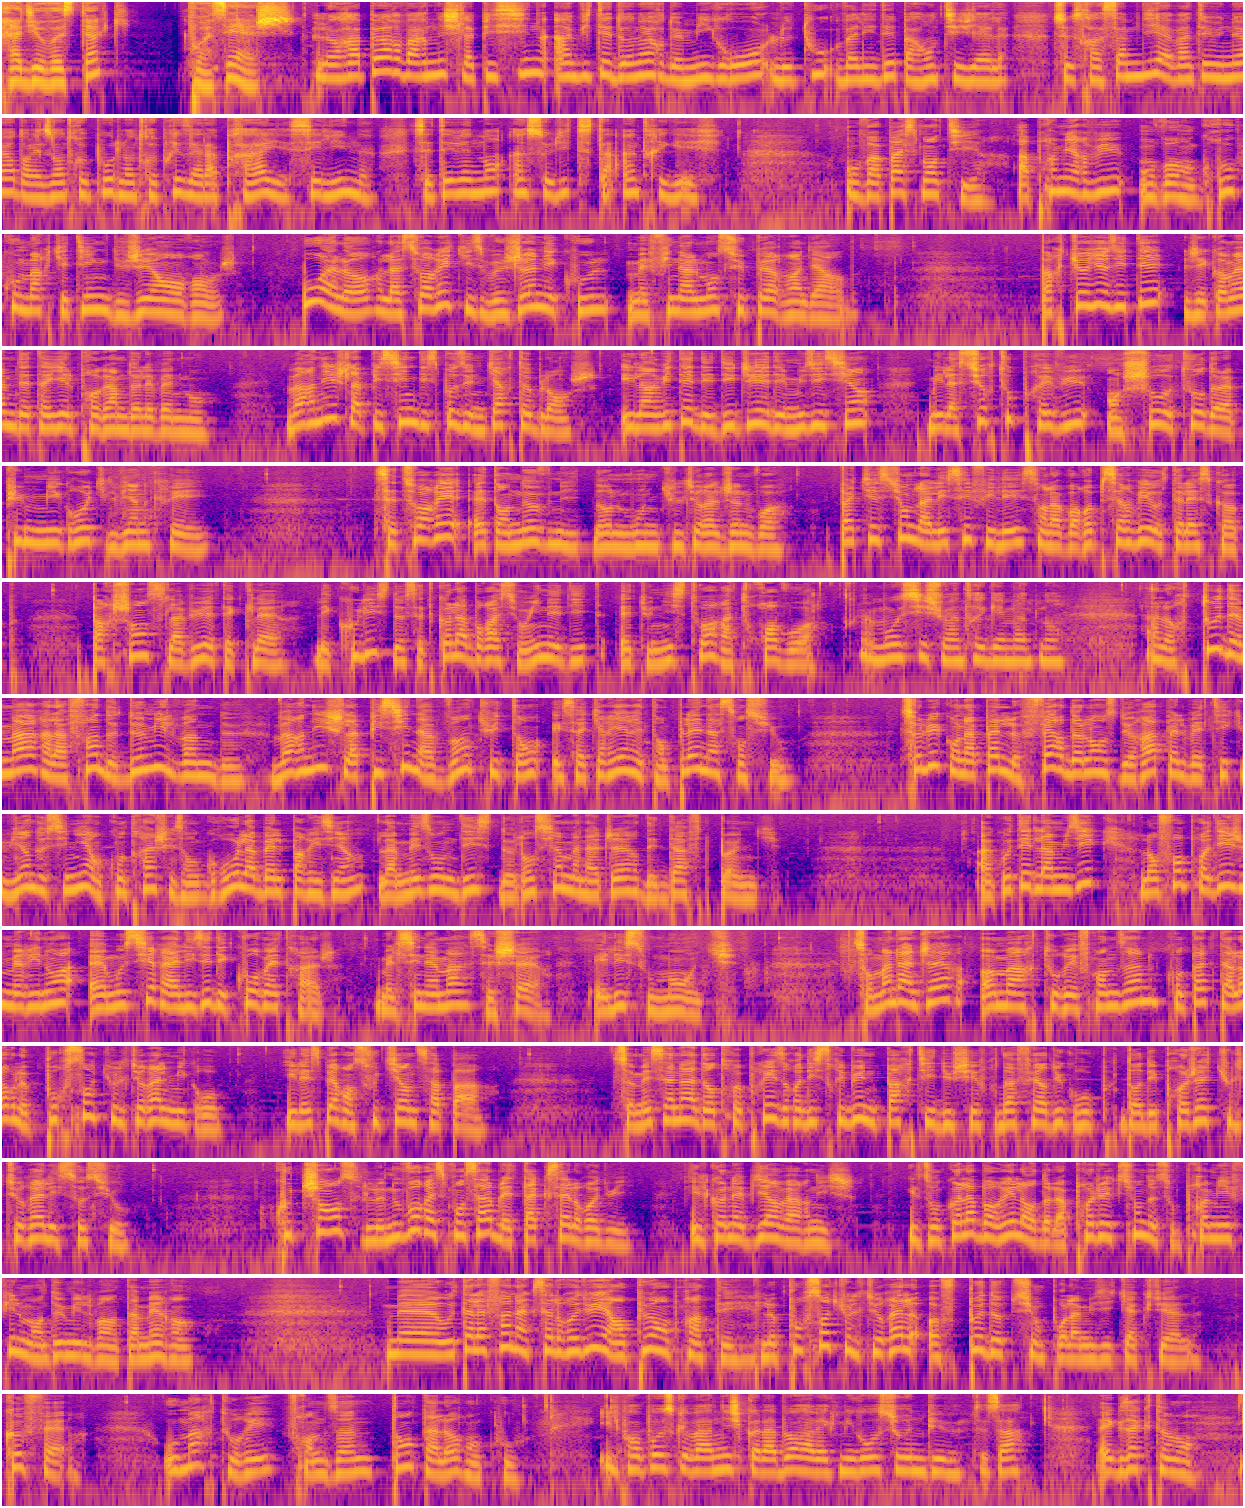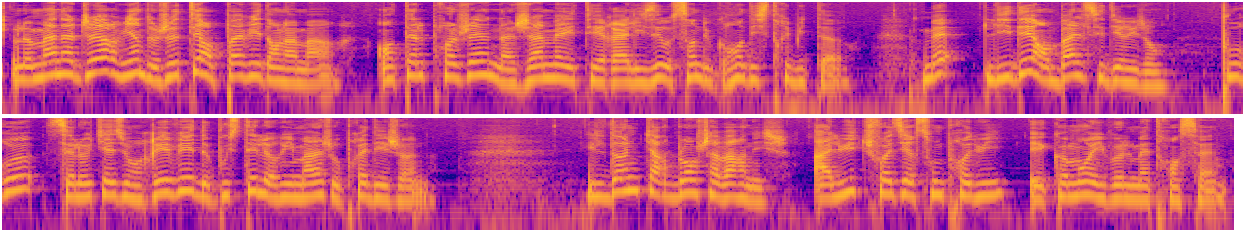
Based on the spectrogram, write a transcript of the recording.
radiovostok.ch. Le rappeur varniche la piscine, invité d'honneur de Migros, le tout validé par Antigel. Ce sera samedi à 21h dans les entrepôts de l'entreprise à la Praille. Céline, cet événement insolite t'a intrigué. On va pas se mentir, à première vue, on voit un gros coup marketing du géant orange. Ou alors la soirée qui se veut jeune et cool, mais finalement super ringarde. Par curiosité, j'ai quand même détaillé le programme de l'événement. Varnish La Piscine dispose d'une carte blanche. Il a invité des DJ et des musiciens, mais il a surtout prévu un show autour de la pub Migros qu'il vient de créer. Cette soirée est en ovni dans le monde culturel genevois. Pas question de la laisser filer sans l'avoir observée au télescope. Par chance, la vue était claire. Les coulisses de cette collaboration inédite est une histoire à trois voix. Moi aussi, je suis intriguée maintenant. Alors tout démarre à la fin de 2022. Varnish La Piscine a 28 ans et sa carrière est en pleine ascension. Celui qu'on appelle le fer de lance du rap helvétique vient de signer un contrat chez un gros label parisien, la maison de disques de l'ancien manager des Daft Punk. À côté de la musique, l'enfant prodige mérinois aime aussi réaliser des courts-métrages. Mais le cinéma, c'est cher et les sous manquent. Son manager, Omar Touré Franzon, contacte alors le Pourcent culturel Migros. Il espère un soutien de sa part. Ce mécénat d'entreprise redistribue une partie du chiffre d'affaires du groupe dans des projets culturels et sociaux. Coup de chance, le nouveau responsable est Axel Reduit. Il connaît bien Varnish. Ils ont collaboré lors de la projection de son premier film en 2020 à Mérin. Mais au téléphone, Axel Reduit est un peu emprunté. Le pourcent culturel offre peu d'options pour la musique actuelle. Que faire? Oumar Touré, Franzon, tente alors en coup. Il propose que Varnish collabore avec Migros sur une pub, c'est ça? Exactement. Le manager vient de jeter un pavé dans la mare. Un tel projet n'a jamais été réalisé au sein du grand distributeur. Mais l'idée emballe ses dirigeants. Pour eux, c'est l'occasion rêvée de booster leur image auprès des jeunes. Il donne carte blanche à Varnish. À lui de choisir son produit et comment il veut le mettre en scène.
